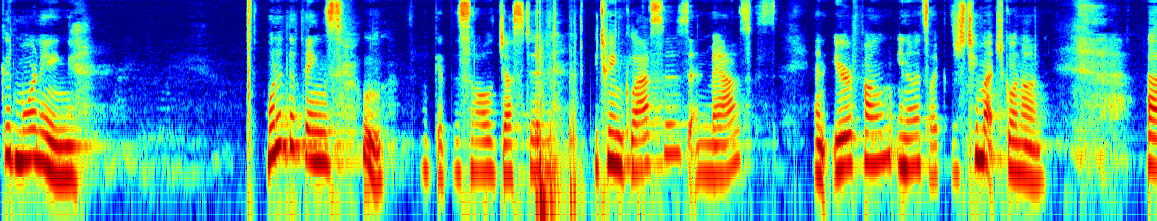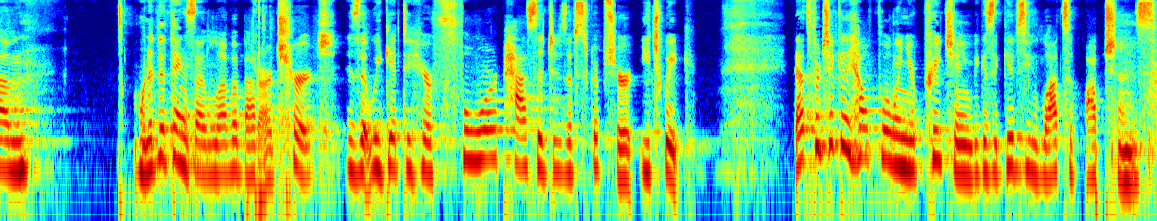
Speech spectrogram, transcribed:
good morning. One of the things, ooh, I'll get this all adjusted. Between glasses and masks and earphone, you know, it's like there's too much going on. Um, one of the things I love about our church is that we get to hear four passages of scripture each week. That's particularly helpful when you're preaching because it gives you lots of options.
